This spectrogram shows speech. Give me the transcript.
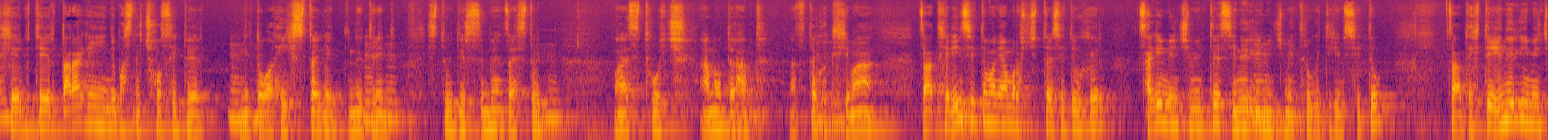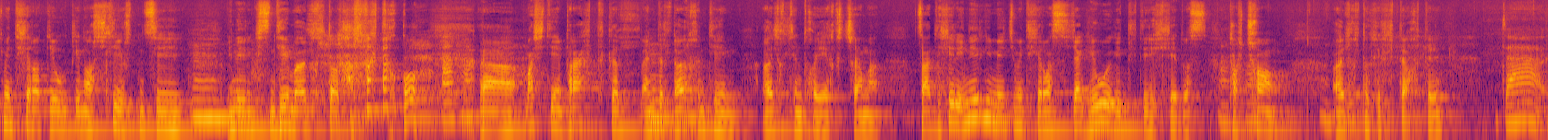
Тэгэхээр би тэр дараагийн нэг бас нэг чухал сэдвээр нэг дугаар хийх ёстой гэдэг өнөөдөр энд студ ирсэн байна. За студ манай сэтгүүлч ануудаар хамт надтай хөтлөх юм аа. За тэгэхээр энэ сэдв маань ямар өчтэй сэдв гэхээр цагийн менежментээс энерги менежмент рүү гэдэг юм сэдв. За тэгвэл энерги менежмент гэхээр одоо юу гэдгийг нь орчлын ертөнцийн энерги гэсэн тийм ойлголтоор холбогдохгүй. Аа маш тийм практикал амьдралд ойрхон тийм ойлголтын тухай ярих гэж байгаа маа. За тэгэхээр энерги менежмент гэхээр бас яг юу вэ гэдэг дээр эхлээд бас товчхон ойлголт өгөх хэрэгтэй байх тийм. За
